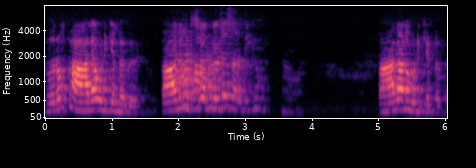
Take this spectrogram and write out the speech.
വെറും പാലാ കുടിക്കേണ്ടത്. പാൽ കുടിച്ചോക്ക് ശ്രദ്ധിക്കും. പാലാണ് കുടിക്കേണ്ടത്.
